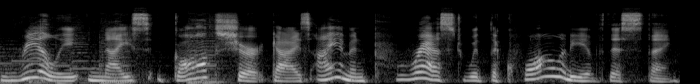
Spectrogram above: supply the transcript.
really nice golf shirt, guys. I am impressed with the quality of this thing.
